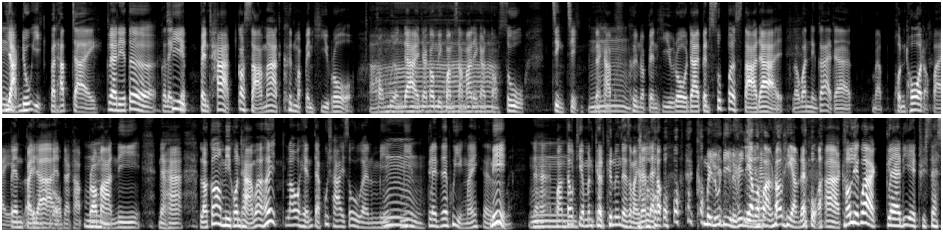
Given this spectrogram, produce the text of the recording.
มอยากดูอีกประทับใจ gladiator ก็เลยที่เก็บเป็นทาสก็สามารถขึ้นมาเป็นฮีโร่ของเมืองได้ ถ้าเขามีความสามารถในการต่อสู้จริง ๆ นะครับอืมขึ้นมาเป็นฮีโร่ได้เป็นซูเปอร์สตาร์ได้ แล้ววันหนึ่งก็อาจจะแบบพ้นโทษออกไปเป็นไปได้แล้วนะครับอืมประมาณนี้นะฮะแล้วก็มีคนถามว่าเฮ้ยเราเห็นแต่ผู้ชายสู้กันมีอืมมีเกรดได้ผู้หญิงไหมเออมีอื นะฮะความเท่าเทียมมันเกิดขึ้นตั้งแต่สมัยนั้นแล้ว ก็ไม่รู้ดีหรือไม่ดีเรียกว่านะคฮะวามเท่าเทียมได้หัวอ่าเขาเรียกว่า gladiatrices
